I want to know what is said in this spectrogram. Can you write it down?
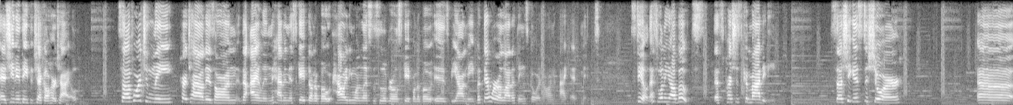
And she didn't think to check on her child. So unfortunately, her child is on the island having escaped on a boat. How anyone lets this little girl escape on a boat is beyond me. But there were a lot of things going on, I admit. Still, that's one of y'all boats. That's precious commodity. So she gets to shore. Uh,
